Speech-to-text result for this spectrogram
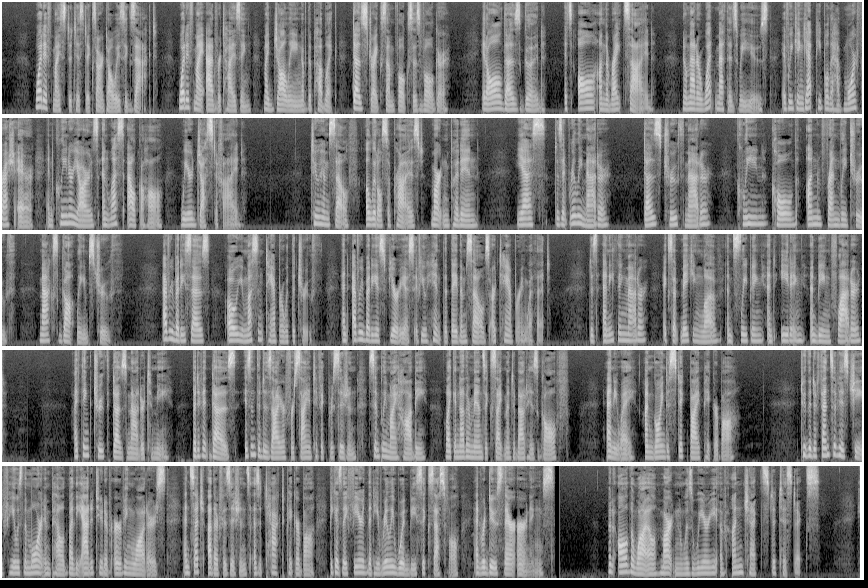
what if my statistics aren't always exact? What if my advertising, my jollying of the public, does strike some folks as vulgar? It all does good. It's all on the right side. No matter what methods we use, if we can get people to have more fresh air and cleaner yards and less alcohol, we're justified. To himself, A little surprised, Martin put in, Yes, does it really matter? Does truth matter? Clean, cold, unfriendly truth. Max Gottlieb's truth. Everybody says, Oh, you mustn't tamper with the truth. And everybody is furious if you hint that they themselves are tampering with it. Does anything matter except making love and sleeping and eating and being flattered? I think truth does matter to me. But if it does, isn't the desire for scientific precision simply my hobby, like another man's excitement about his golf? Anyway, I'm going to stick by Pickerbaugh. To the defense of his chief, he was the more impelled by the attitude of Irving Watters and such other physicians as attacked Pickerbaugh because they feared that he really would be successful and reduce their earnings. But all the while, Martin was weary of unchecked statistics.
